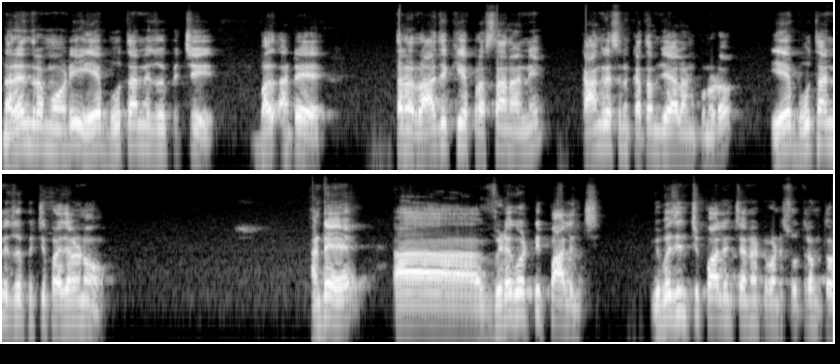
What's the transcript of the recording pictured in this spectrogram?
నరేంద్ర మోడీ ఏ భూతాన్ని చూపించి బ అంటే తన రాజకీయ ప్రస్థానాన్ని కాంగ్రెస్ను ఖతం చేయాలనుకున్నాడో ఏ భూతాన్ని చూపించి ప్రజలను అంటే విడగొట్టి పాలించి విభజించి పాలించి అన్నటువంటి సూత్రంతో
